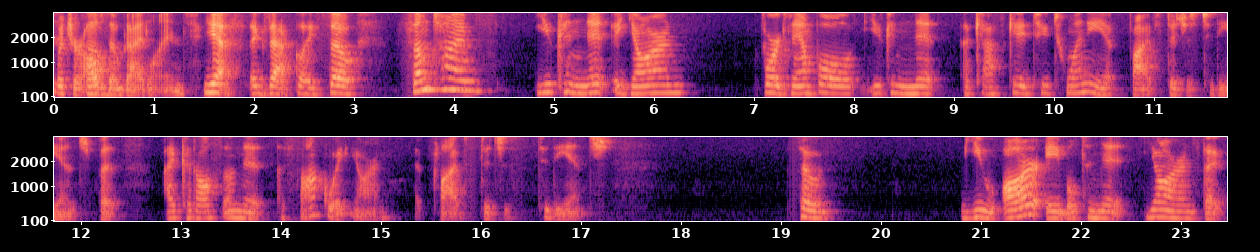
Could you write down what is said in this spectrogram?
which are So- also guidelines. Yes, exactly. So sometimes you can knit a yarn. For example, you can knit a Cascade 220 at five stitches to the inch, but I could also knit a sock weight yarn at five stitches to the inch. So you are able to knit yarns that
